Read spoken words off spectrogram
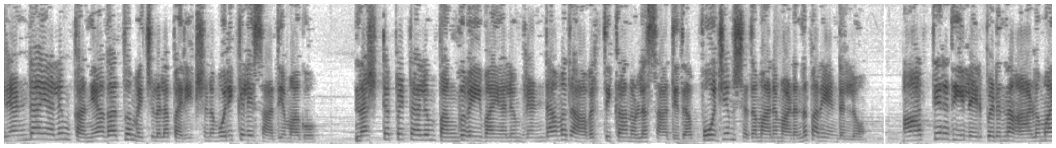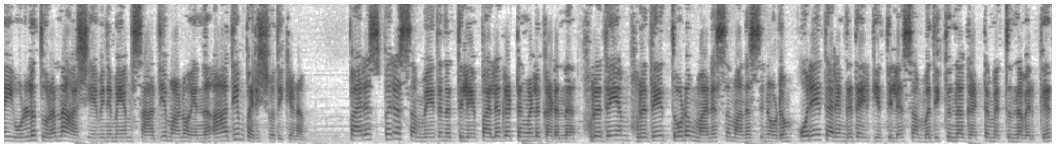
രണ്ടായാലും കന്യാകാത്വം വെച്ചുള്ള പരീക്ഷണം ഒരിക്കലേ സാധ്യമാകൂ. നഷ്ടപ്പെട്ടാലും പങ്കുവെയ്വായാലും രണ്ടാമത് ആവർത്തിക്കാനുള്ള സാധ്യത പൂജ്യം ശതമാനമാണെന്ന് പറയണ്ടല്ലോ. ആദ്യരതിയിൽ ഏർപ്പെടുന്ന ആളുമായി ഉള്ളു തുറന്ന ആശയവിനിമയം സാധ്യമാണോ എന്ന് ആദ്യം പരിശോധിക്കണം. പരസ്പര സംവേദനത്തിലെ പല ഘട്ടങ്ങൾ കടന്ന് ഹൃദയം ഹൃദയത്തോടും മനസ്സ് മനസ്സിനോടും ഒരേ തരംഗ തരംഗദൈർഘ്യത്തിൽ സംവദിക്കുന്ന ഘട്ടമെത്തുന്നവർക്ക്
